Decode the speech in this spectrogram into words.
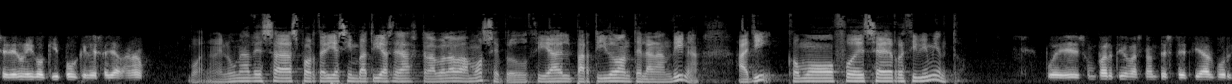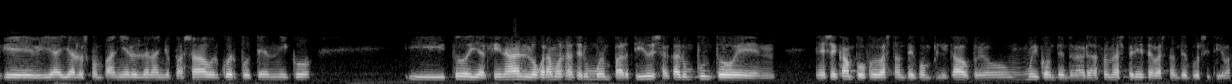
ser el único equipo que les haya ganado. Bueno, en una de esas porterías imbatidas de las que hablábamos se producía el partido ante la Arandina. Allí, ¿cómo fue ese recibimiento? Pues un partido bastante especial porque veía ya a los compañeros del año pasado, el cuerpo técnico y todo, y al final logramos hacer un buen partido y sacar un punto en, en ese campo fue bastante complicado, pero muy contento, la verdad, fue una experiencia bastante positiva.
